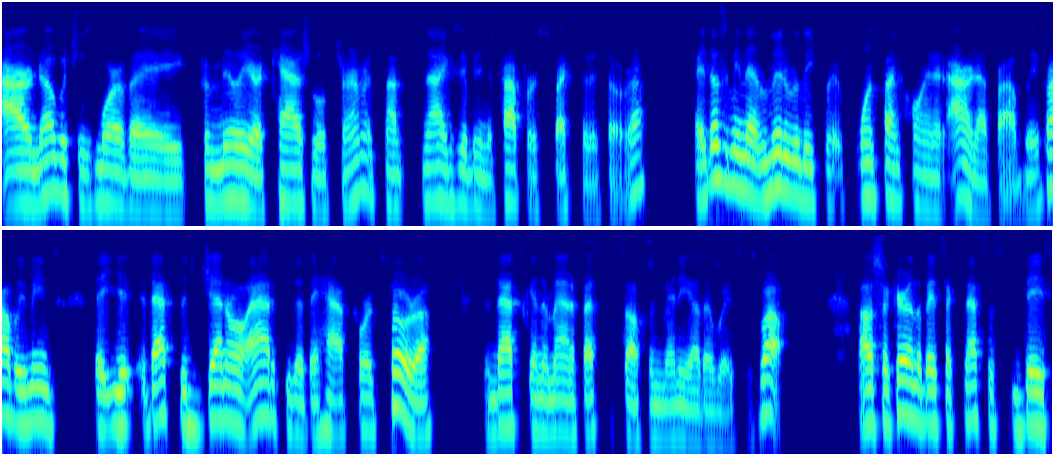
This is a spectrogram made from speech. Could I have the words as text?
Arna, which is more of a familiar, casual term. It's not, not exhibiting the proper respect for the Torah. It doesn't mean that literally for one time calling it Arna, probably. It probably means that you, that's the general attitude that they have towards Torah, and that's going to manifest itself in many other ways as well. Al Shakir and the basic Knesset, base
